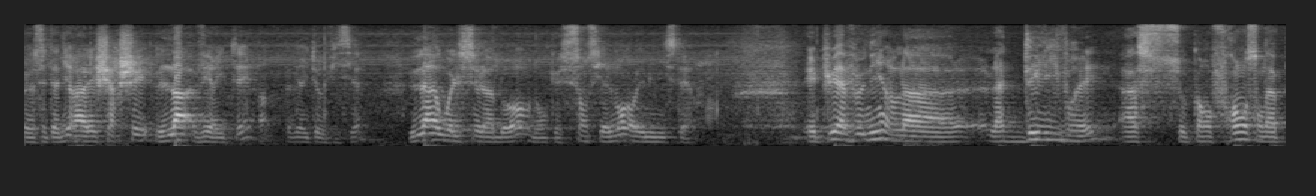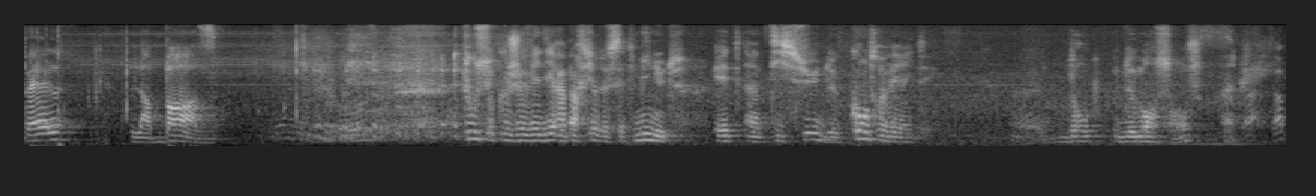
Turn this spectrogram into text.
Euh, C'est-à-dire à aller chercher la vérité, hein, la vérité officielle, là où elle s'élabore, donc essentiellement dans les ministères. Et puis à venir la, délivrer à ce qu'en France on appelle la base. Tout ce que je vais dire à partir de cette minute est un tissu de contre-vérité, euh, donc de mensonges. hein. Hop,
